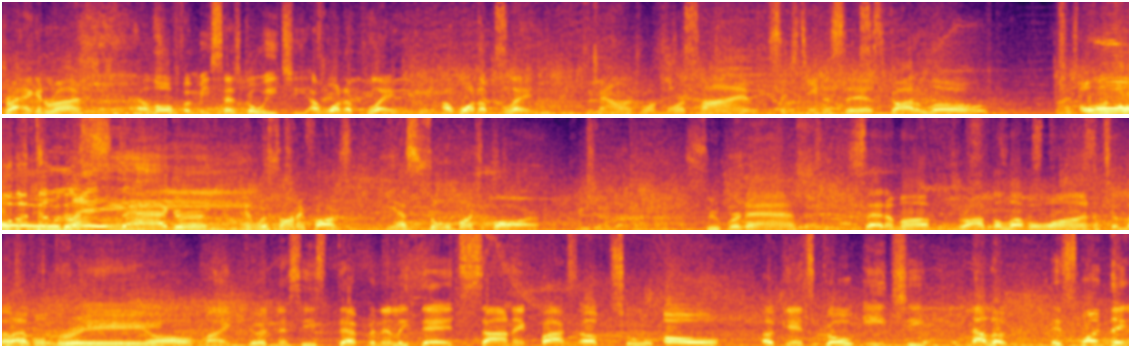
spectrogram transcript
Dragon Rush. Hello for me, says Goichi. I want to play. I want to play. Challenge one more time, 16 assists, got it low. Nice Oh, block. the delay. stagger. And with Sonic Fox, he has so much bar. Super dash, set him up, drop the level one to level, three. Oh my goodness, he's definitely dead. Sonic Fox up 2-0 against Goichi. Now look, it's one thing,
